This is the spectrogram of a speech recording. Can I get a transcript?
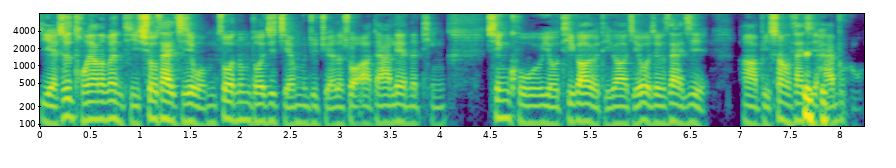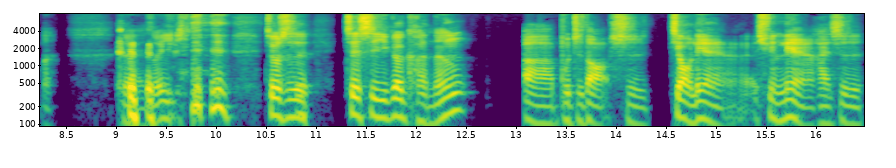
也是同样的问题，休赛季我们做那么多期节目就觉得说啊，大家练的挺辛苦，有提高有提高，结果这个赛季啊比上个赛季还不如呢。对，所以 就是这是一个可能啊、不知道是教练训练还是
